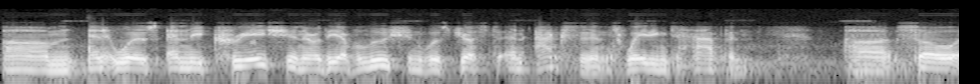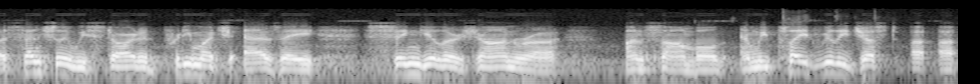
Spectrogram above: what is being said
um, and it was and the creation or the evolution was just an accident waiting to happen. Uh, so essentially, we started pretty much as a singular genre ensemble, and we played really just a, a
